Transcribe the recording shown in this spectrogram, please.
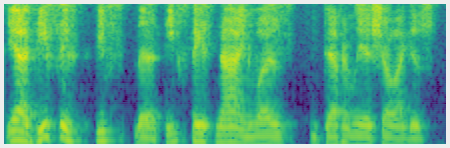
Yeah, Deep Space Deep the Deep Space Nine was definitely a show I just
